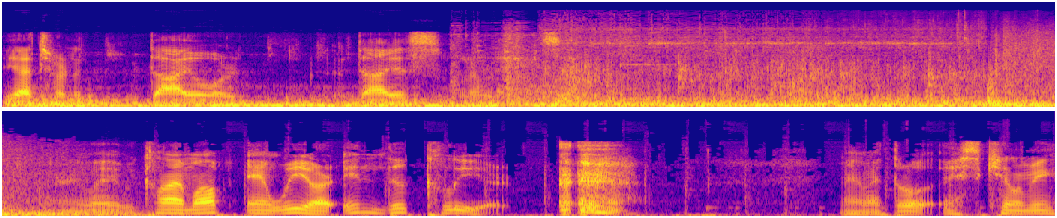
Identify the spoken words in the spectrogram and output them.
Yeah, turn a dial or Dias, whatever that is. Anyway, we climb up and we are in the clear. Man, my throat is killing me.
